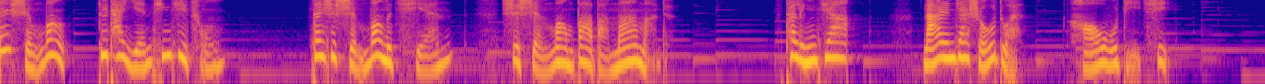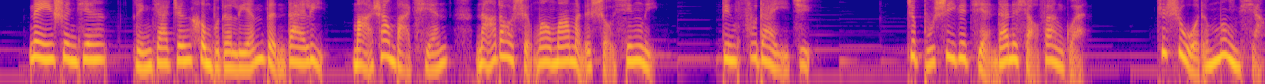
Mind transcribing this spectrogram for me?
然沈旺对他言听计从，但是沈旺的钱是沈旺爸爸妈妈的，他林家拿人家手短，毫无底气。那一瞬间，林家真恨不得连本带利，马上把钱拿到沈旺妈妈的手心里，并附带一句：“这不是一个简单的小饭馆，这是我的梦想。”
